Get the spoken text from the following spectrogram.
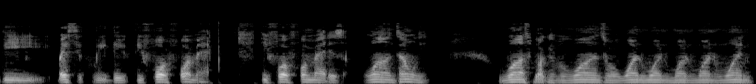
the basically the the fourth format. The fourth format is ones only ones walking for ones or one one one one one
